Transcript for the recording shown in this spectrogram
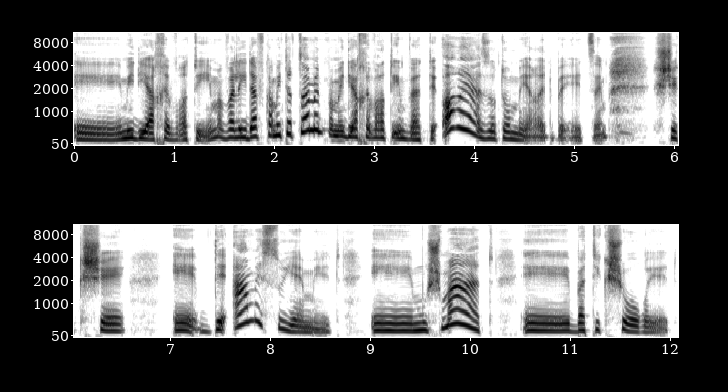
למידיה החברתיים, אבל היא דווקא מתעצמת במידיה החברתיים, והתיאוריה הזאת אומרת בעצם, שכש... אה, דעה מסוימת אה, מושמעת אה, בתקשורת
